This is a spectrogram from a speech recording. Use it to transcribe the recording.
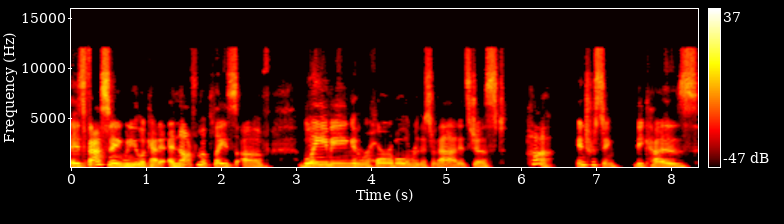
It's fascinating when you look at it and not from a place of blaming and we're horrible and we're this or that. It's just, huh, interesting. Because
